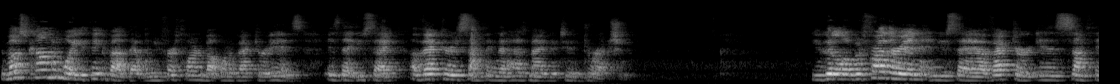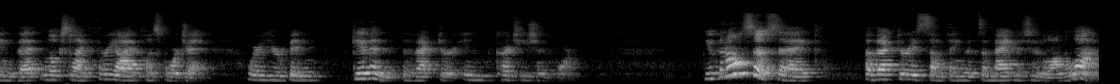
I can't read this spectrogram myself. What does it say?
The most common way you think about that when you first learn about what a vector is, is that you say a vector is something that has magnitude and direction. You get a little bit further in and you say a vector is something that looks like 3i plus 4j, where you've been given the vector in Cartesian form. You can also say a vector is something that's a magnitude along a line.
